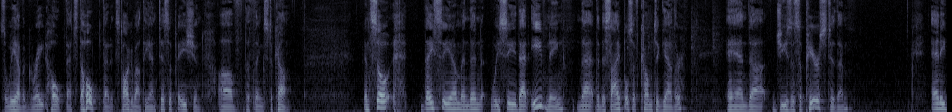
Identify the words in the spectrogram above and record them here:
So we have a great hope. That's the hope that it's talking about, the anticipation of the things to come. And so they see him, and then we see that evening that the disciples have come together and uh, Jesus appears to them. And he,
